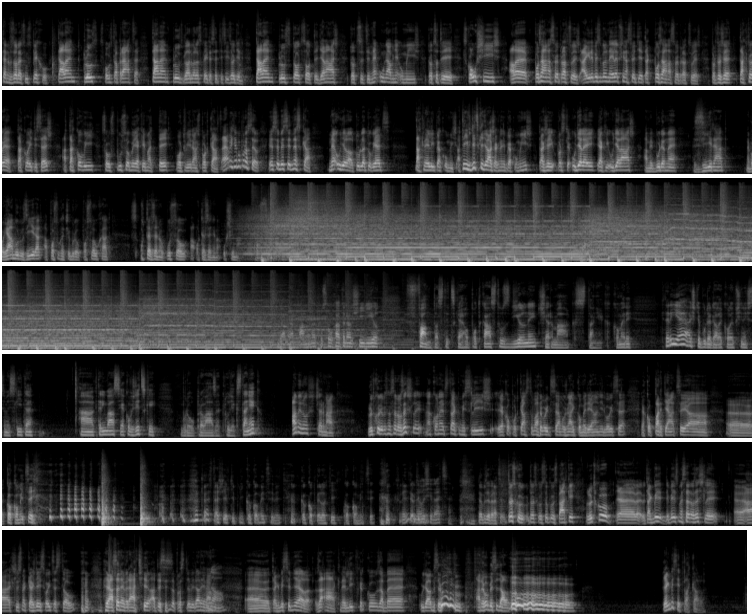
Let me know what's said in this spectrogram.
ten vzorec úspěchu. Talent plus spousta práce. Talent plus Gladwellských 10 000 hodin. Talent plus to, co ty děláš, to, co ty neúnavně umíš, to, co ty zkoušíš, ale pořád na sebe pracuješ. A i kdybys byl nejlepší na světě, tak pořád na sebe pracuješ. Protože tak to je, takový ty seš a takový jsou způsoby, jakýma ty otvíráš podcast. A já bych tě poprosil, jestli by si dneska neudělal tuhle tu věc, tak nejlíp, jak umíš. A ty ji vždycky děláš, jak nejlíp, jak umíš, takže ji prostě udělej, jak ji uděláš a my budeme zírat, nebo já budu zírat a posluchači budou poslouchat s otevřenou pusou a otevřenýma ušima. Dámy a pánové, posloucháte další díl fantastického podcastu z dílny Čermák Staněk komedy, který je a ještě bude daleko lepší, než si myslíte a kterým vás jako vždycky budou provázet Luděk Staněk. A Miloš Čermák. Ludku, kdybychom se rozešli nakonec, tak myslíš jako podcastová dvojice a možná i komediální dvojice, jako parťáci a uh, kokomici. to je strašně vtipný. Kokomici, viď? Kokopiloti, kokomici. Není to Miloši, vrať se. Dobře, vrať se. Trošku, trošku vstupuju zpátky. Luďku, eh, tak by, kdyby jsme se rozešli eh, a šli jsme každý svojí cestou, já se nevrátil a ty jsi se prostě vydal jinam. No. Eh, tak by si měl za A knedlík v krku, za B udělal by si a nebo by si dělal Jak by si plakal?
